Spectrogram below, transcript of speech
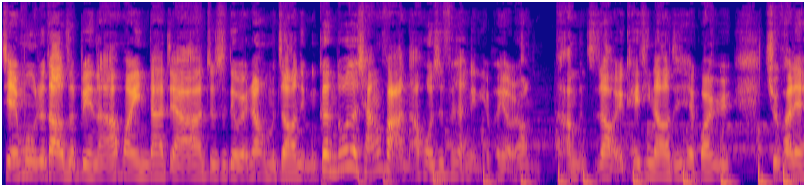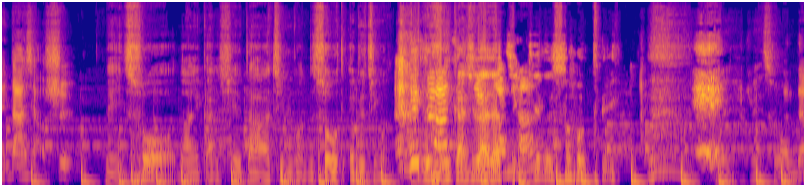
节目就到这边啦，欢迎大家就是留言，让我们知道你们更多的想法，然后或者是分享给你的朋友，让他们知道，也可以听到这些关于区块链的大小事。没错，那也感谢大家今晚的收听，呃，不是今晚，感谢大家今天的收听，对，没错。好，的，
